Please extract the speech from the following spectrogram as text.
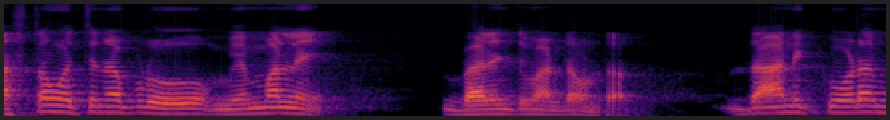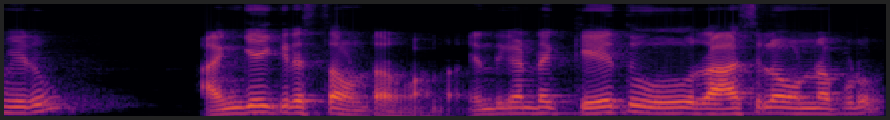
నష్టం వచ్చినప్పుడు మిమ్మల్ని భరించమంటూ ఉంటారు. దానికి కూడా మీరు అంగీకరిస్తూ ఉంటారు అన్నమాట. ఎందుకంటే కేతు రాశిలో ఉన్నప్పుడు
